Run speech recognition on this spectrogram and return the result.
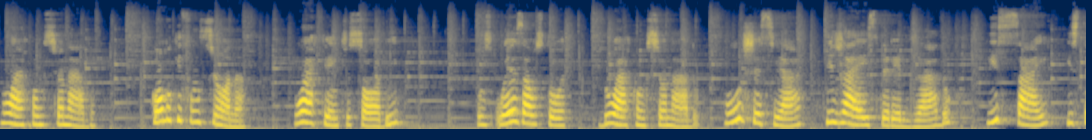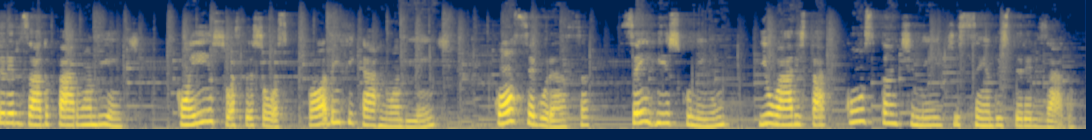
no ar condicionado. Como que funciona? O ar quente sobe, o exaustor do ar condicionado puxa esse ar que já é esterilizado e sai esterilizado para o ambiente. Com isso, as pessoas podem ficar no ambiente com segurança, sem risco nenhum e o ar está constantemente sendo esterilizado.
